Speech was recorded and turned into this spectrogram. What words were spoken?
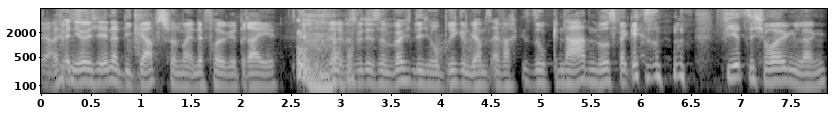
Ja, Weil, wenn ihr euch erinnert, die gab es schon mal in der Folge 3. Das wird jetzt eine wöchentliche Rubrik und wir haben es einfach so gnadenlos vergessen. 40 Folgen lang.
